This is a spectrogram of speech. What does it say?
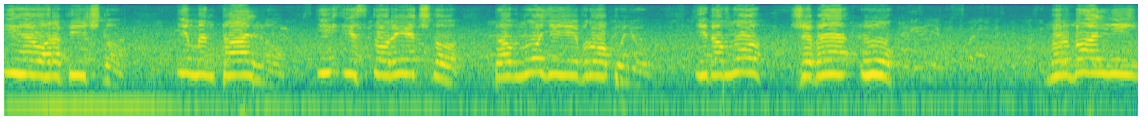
і географічно, і ментально, і історично давно є Європою і давно живе у нормальній,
